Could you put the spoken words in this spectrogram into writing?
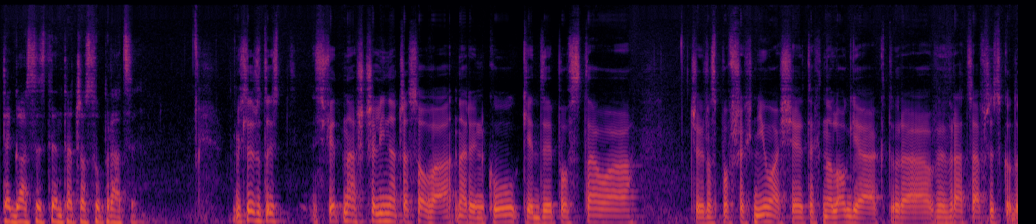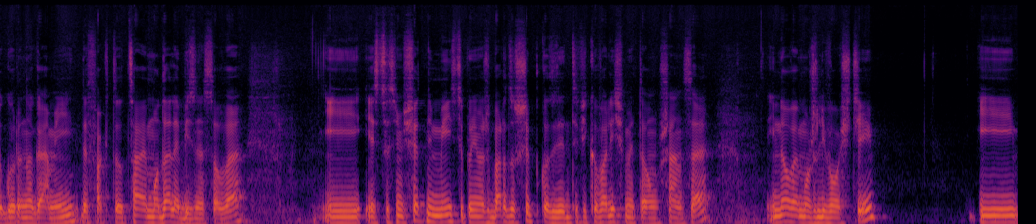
tego asystenta czasu pracy? Myślę, że to jest świetna szczelina czasowa na rynku, kiedy powstała czy rozpowszechniła się technologia, która wywraca wszystko do góry nogami, de facto całe modele biznesowe. I jesteśmy w świetnym miejscu, ponieważ bardzo szybko zidentyfikowaliśmy tą szansę i nowe możliwości. I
